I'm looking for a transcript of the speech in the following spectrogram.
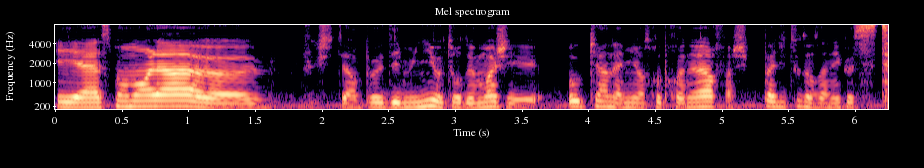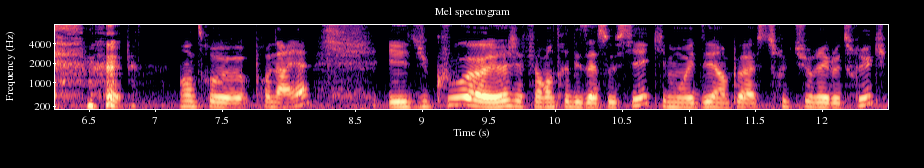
Et à ce moment-là, euh, vu que j'étais un peu démunie autour de moi, j'ai aucun ami entrepreneur. Enfin je suis pas du tout dans un écosystème entrepreneurial. Et du coup euh, là j'ai fait rentrer des associés qui m'ont aidé un peu à structurer le truc.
